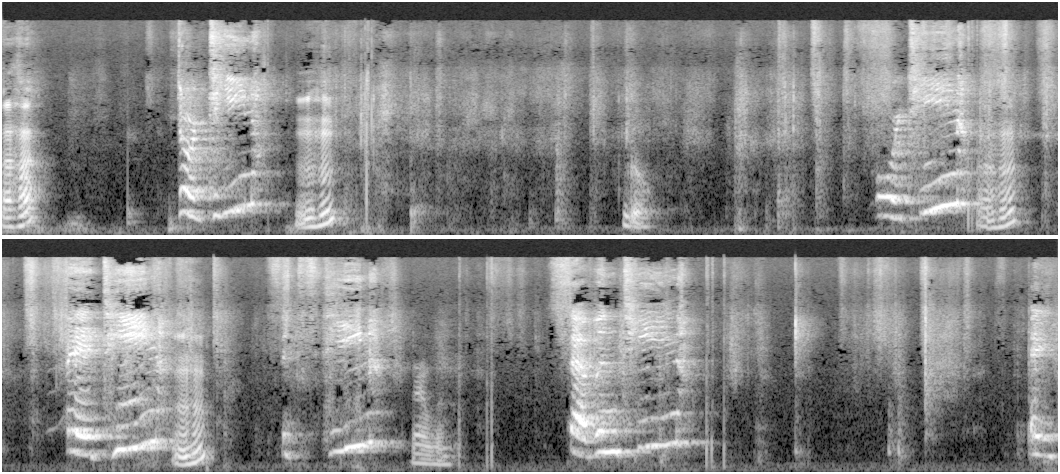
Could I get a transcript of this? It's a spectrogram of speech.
Uh-huh. 13? Mm-hmm. Go. 14? Uh-huh. 15? Mm-hmm. 16? That one. 17? 18?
